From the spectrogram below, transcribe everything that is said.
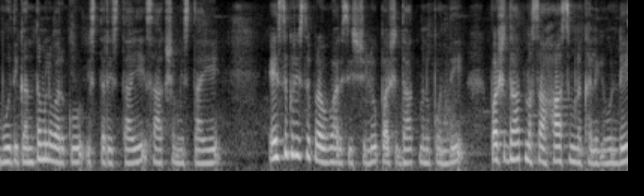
బూది గంతముల వరకు విస్తరిస్తాయి సాక్ష్యం ఇస్తాయి. యేసుక్రీస్తు ప్రభు వారి శిష్యులు పరిశుద్ధాత్మను పొంది పరిశుద్ధాత్మ సాహసమును కలిగి ఉండి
